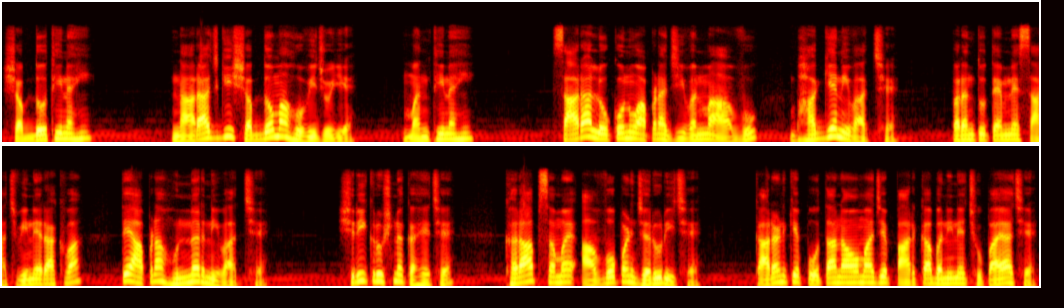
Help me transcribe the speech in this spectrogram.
શબ્દોથી નહીં. નારાજગી શબ્દોમાં હોવી જોઈએ. મનથી નહીં. સારા લોકોનું આપણા જીવનમાં આવવું ભાગ્યની વાત છે. પરંતુ તેમને સાચવીને રાખવા તે આપણા હુન્નરની વાત છે. શ્રીકૃષ્ણ કહે છે, ખરાબ સમય આવવો પણ જરૂરી છે. કારણ કે પોતાનાઓમાં જે પારકા બનીને છુપાયા છે,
